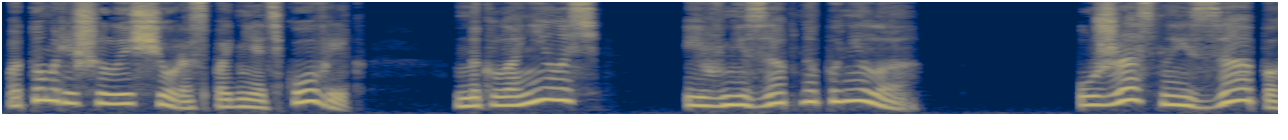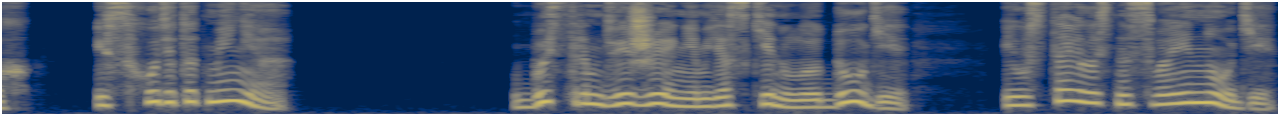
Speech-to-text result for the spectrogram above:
Потом решила еще раз поднять коврик, наклонилась и внезапно поняла. Ужасный запах исходит от меня. Быстрым движением я скинула дуги и уставилась на свои ноги,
